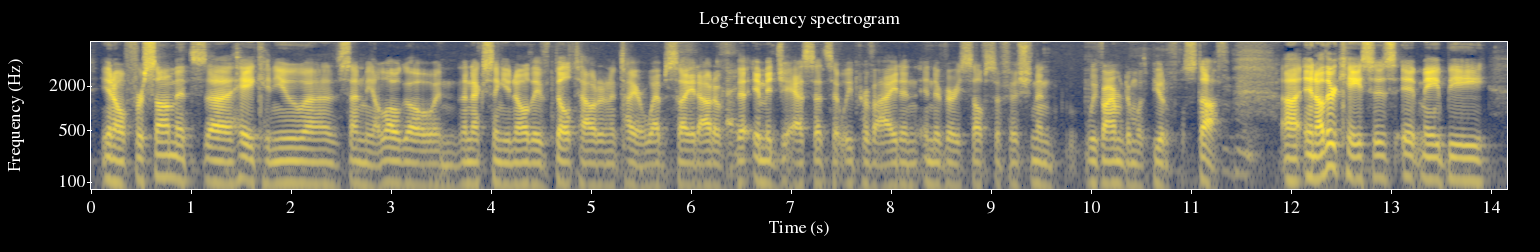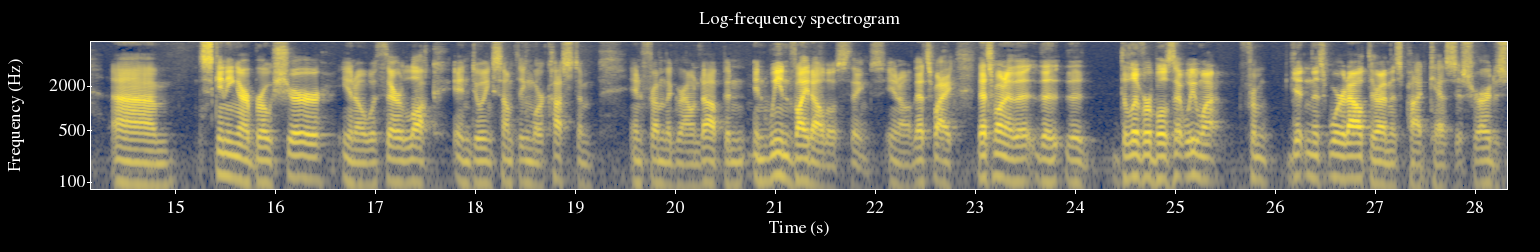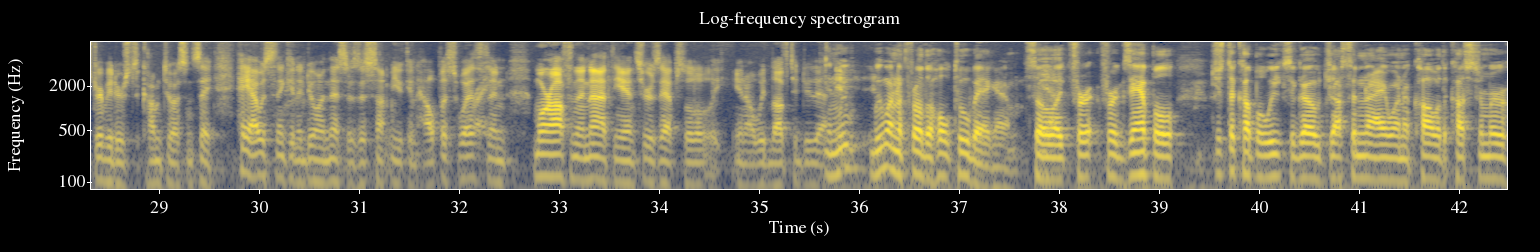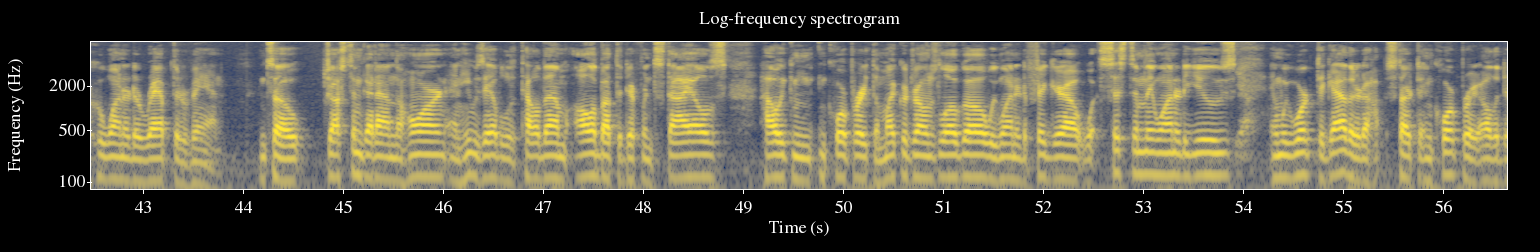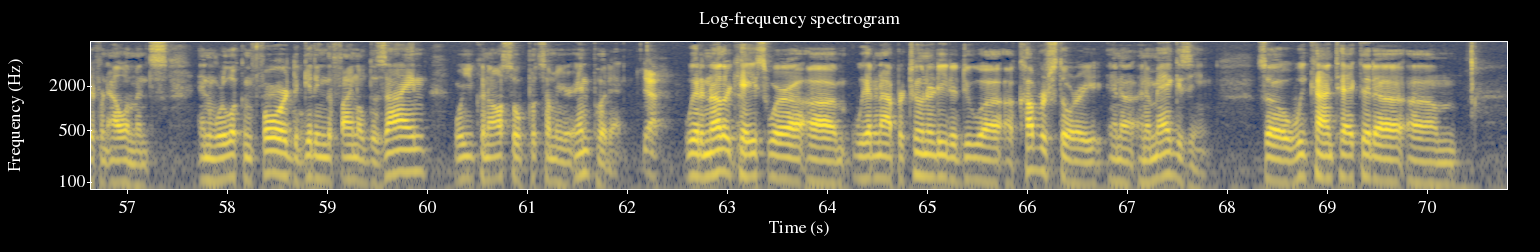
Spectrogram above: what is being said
you know, for some, it's uh, hey, can you uh, send me a logo? And the next thing you know, they've built out an entire website out of the image assets that we provide, and, and they're very self-sufficient, and we've armed them with beautiful stuff. Mm-hmm. Uh, in other cases, it may be um, skinning our brochure, you know, with their look and doing something more custom and from the ground up. And, and we invite all those things. You know, that's why that's one of the, the, the deliverables that we want from getting this word out there on this podcast is for our distributors to come to us and say, "Hey, I was thinking of doing this. Is this something you can help us with?" Right. And more often than not, the answer is absolutely. You know, we'd love to do that. And we, we want to throw the whole tool bag at them. So, yeah. like for for example, just a couple weeks ago, Justin and I were on a call with a customer who wanted to wrap their van, and so Justin got on the horn and he was able to tell them all about the different styles, how we can incorporate the microdrones logo. We wanted to figure out what system they wanted to use, yeah. and we worked together to start to incorporate all the different elements. And we're looking forward to getting the final design where you can also put some of your input in. Yeah. We had another case where uh, um, we had an opportunity to do a, a cover story in a, in a, magazine. So we contacted a, um,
